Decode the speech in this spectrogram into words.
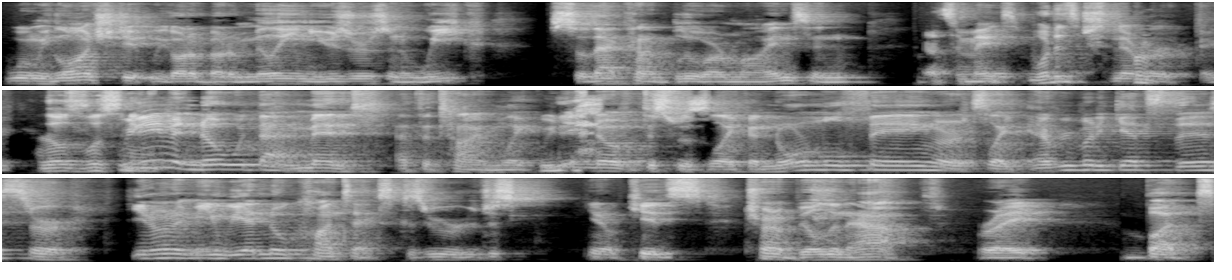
when we launched it, we got about a million users in a week. So that kind of blew our minds. And that's amazing. What is never those listening? We didn't even know what that meant at the time. Like we didn't know if this was like a normal thing or it's like everybody gets this or you know what I mean? We had no context because we were just, you know, kids trying to build an app, right? But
